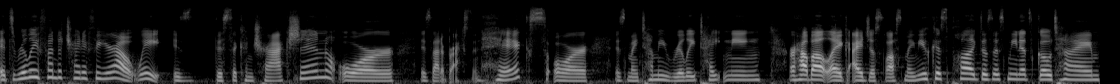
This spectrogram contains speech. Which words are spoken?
it's really fun to try to figure out, wait, is this a contraction or is that a Braxton Hicks or is my tummy really tightening? Or how about like I just lost my mucus plug? Does this mean it's go time?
